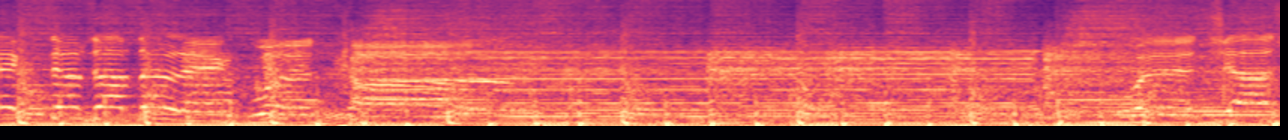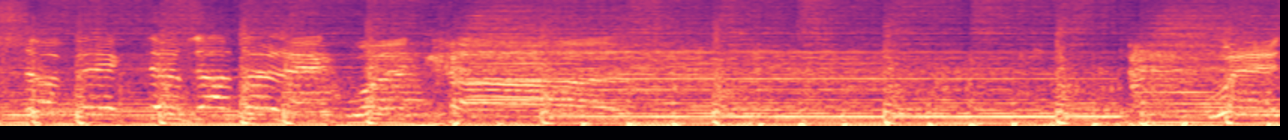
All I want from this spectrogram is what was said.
Victims of delinquent cars. We're just the victims of delinquent cars. We're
